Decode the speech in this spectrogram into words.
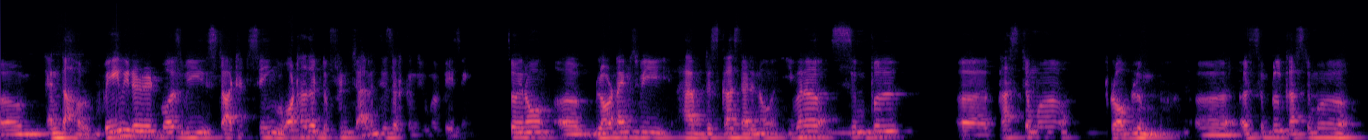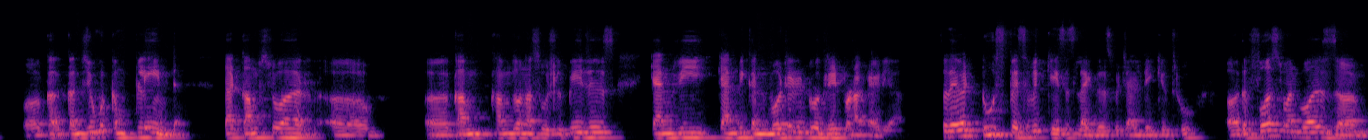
Um, and the way we did it was we started seeing what are the different challenges that consumer facing. So you know a lot of times we have discussed that you know even a simple customer problem a simple customer consumer complaint that comes to our uh, uh, come, comes on our social pages can be can be converted into a great product idea. So there were two specific cases like this, which I'll take you through. Uh, the first one was um,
